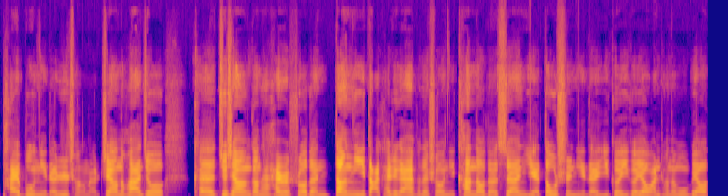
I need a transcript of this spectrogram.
排布你的日程的，这样的话就。呃，就像刚才 Harry 说的，当你打开这个 app 的时候，你看到的虽然也都是你的一个一个要完成的目标，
